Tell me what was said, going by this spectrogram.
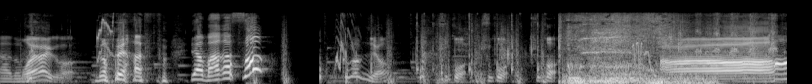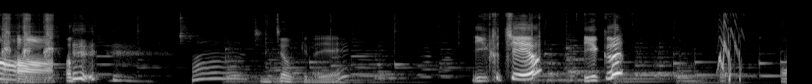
야, 너 뭐야 이거? 너 왜 안 놀? 야, 막았어? 그럼요. 죽어 죽어 죽어. 아 아, 진짜 웃기네, 얘. 이게 끝이에요? 이게 끝? 어,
